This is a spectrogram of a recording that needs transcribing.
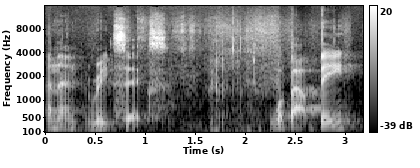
and then root 6. What about b?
